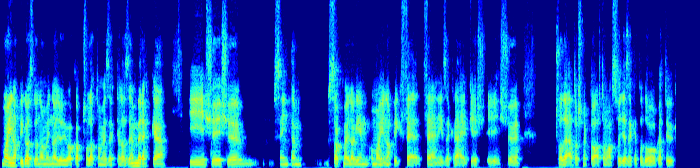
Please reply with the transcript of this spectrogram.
Mai napig azt gondolom, hogy nagyon jó a kapcsolatom ezekkel az emberekkel, és, és szerintem szakmailag én a mai napig fel, felnézek rájuk, és, és csodálatosnak tartom azt, hogy ezeket a dolgokat ők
